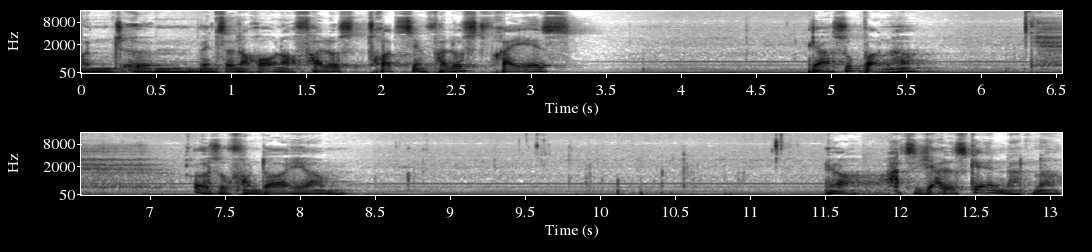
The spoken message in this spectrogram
und ähm, wenn es dann auch noch Verlust, trotzdem verlustfrei ist, ja super, ne? Also von daher, ja, hat sich alles geändert, ne?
